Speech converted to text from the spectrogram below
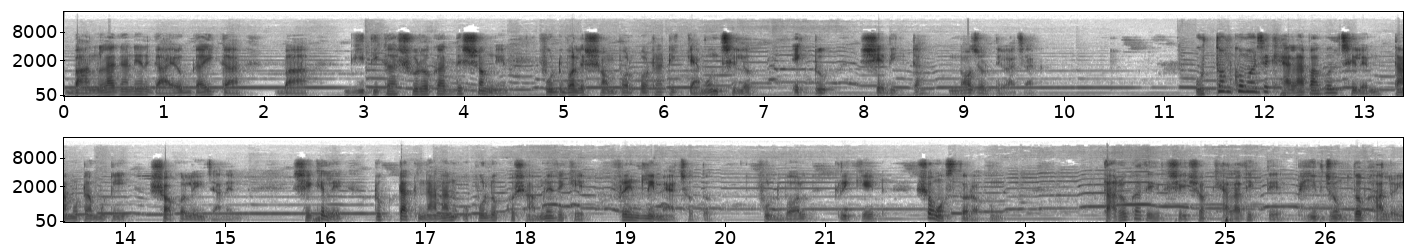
বাংলা গানের গায়ক, গায়িকা বা গীতিকার সুরকারদের সঙ্গে ফুটবলের সম্পর্কটা ঠিক কেমন ছিল, একটু সেদিকটা নজর দেওয়া যাক। উত্তম কুমার যে খেলা পাগল ছিলেন, তা মোটামুটি সকলেই জানেন। সেকেলে টুকটাক নানান উপলক্ষ সামনে রেখে ফ্রেন্ডলি ম্যাচ হতো। ফুটবল, ক্রিকেট, সমস্ত রকম। তারকাদের সেই সব খেলা দেখতে ভিড় জমতো ভালোই।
